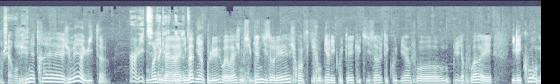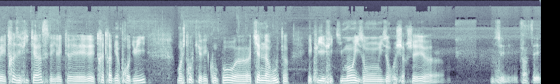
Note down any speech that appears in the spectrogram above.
Mon cher Je Ruby. lui mettrais, je lui mets un 8. Un 8. Moi, il m'a- bien plu. Ouais, ouais, je me suis bien isolé. Je pense qu'il faut bien l'écouter. Tu t'isoles, t'écoutes bien, faut plusieurs fois. Et il est court, mais très efficace. Et il était très très bien produit. Moi, je trouve que les compos euh, tiennent la route. Et puis, effectivement, ils ont ils ont recherché. euh, enfin, c'est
